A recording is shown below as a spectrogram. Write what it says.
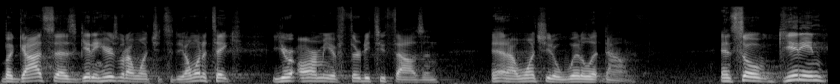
But God says, Gideon, here's what I want you to do. I want to take your army of 32,000 and I want you to whittle it down. And so Gideon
